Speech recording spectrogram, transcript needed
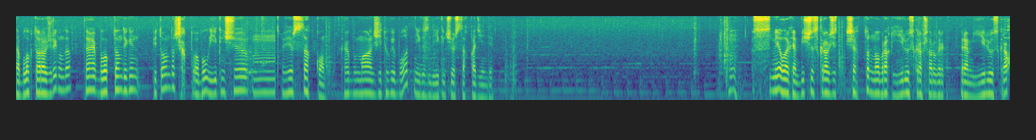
Так блокты қарап жүрейік. Онда так блоктан деген питон да шығыпты ғой бұл екінші верстак қой как бы маған жетуге болады негізінде екінші верстакқа дейін де смело екен 500 скраб шығып тұр но бірақ 50 скраб шығару керек. Прям 50 скраб.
